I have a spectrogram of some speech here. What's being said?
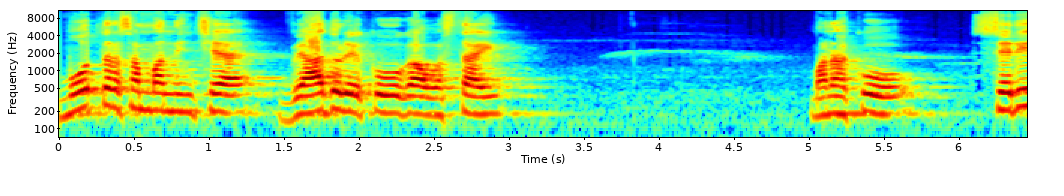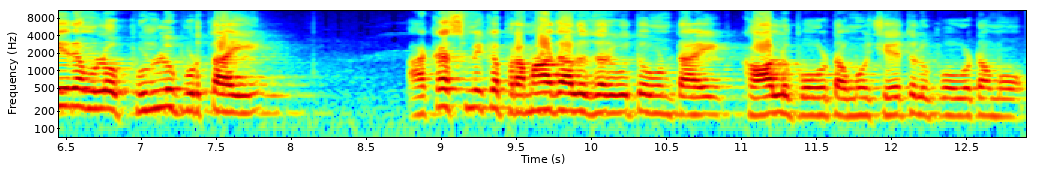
మూత్ర సంబంధించే వ్యాధులు ఎక్కువగా వస్తాయి. మనకు శరీరంలో పుండ్లు పుడతాయి. ఆకస్మిక ప్రమాదాలు జరుగుతూ ఉంటాయి. కాళ్ళు పోవటము చేతులు పోవటము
